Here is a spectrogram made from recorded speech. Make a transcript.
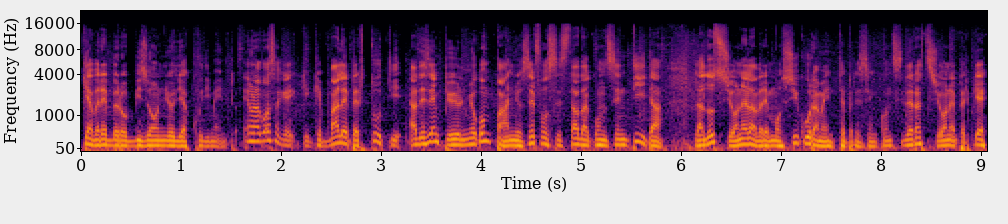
che avrebbero bisogno di accudimento. È una cosa che, che, che vale per tutti. Ad esempio io e il mio compagno se fosse stata consentita l'adozione l'avremmo sicuramente presa in considerazione perché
